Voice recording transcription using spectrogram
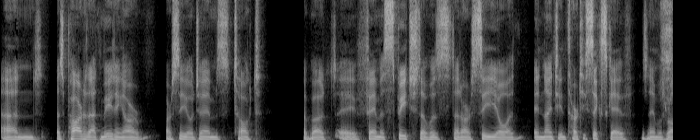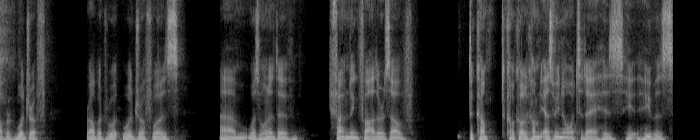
And as part of that meeting, our our CEO James talked about a famous speech that was that our CEO in 1936 gave. His name was Robert Woodruff. Robert Wo- Woodruff was um, was one of the founding fathers of the comp- Coca-Cola company as we know it today. His he, he was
